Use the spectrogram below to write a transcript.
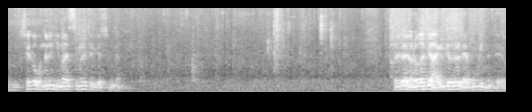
음, 제가 오늘은 이 말씀을 드리겠습니다. 저희가 여러 가지 아이디어를 내보고 있는데요.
